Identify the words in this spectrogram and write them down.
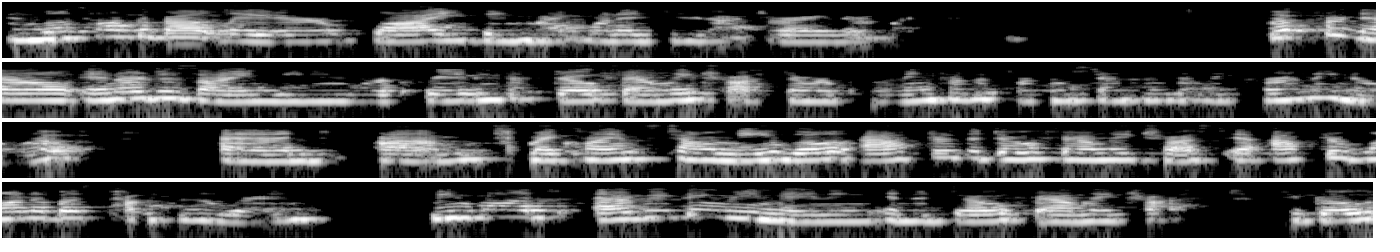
And we'll talk about later why they might want to do that during their lifetime. But for now, in our design meeting, we're creating this Doe Family Trust and we're planning for the circumstances that we currently know of. And um, my clients tell me, well, after the Doe Family Trust, after one of us passes away, we want everything remaining in the Doe Family Trust to go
